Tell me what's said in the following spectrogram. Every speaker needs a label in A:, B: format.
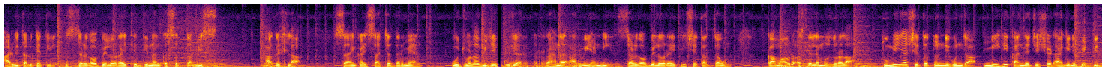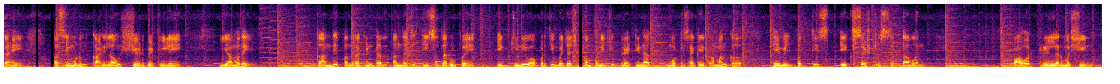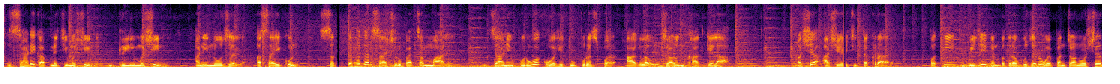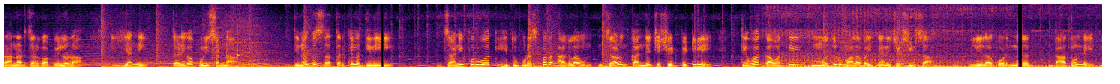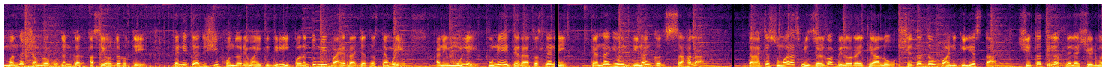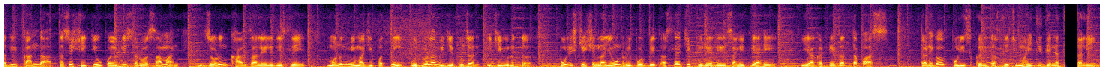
A: आर्वी तालुक्यातील जळगाव बेलोरा येथे दिनांक सत्तावीस ऑगस्टला सायंकाळी सातच्या दरम्यान उज्ज्वला विजय गुजर राहणार आर्वी यांनी जळगाव बेलोरा येथील शेतात जाऊन कामावर असलेल्या मजुराला तुम्ही या शेतातून निघून जा मी हे कांद्याचे शेड आगीने पेटवीत आहे असे म्हणून काडी लावून शेड पेटविले. यामध्ये कांदे पंधरा क्विंटल अंदाजे तीस हजार रुपये. एक जुनी वापरती बजाज कंपनीची प्लॅटिना मोटरसायकल क्रमांक एम एच बत्तीस एकसष्ट सत्तावन्न. पॉवर ट्रिलर मशीन झाडे कापण्याची मशीन ड्रिल मशीन आणि नोझल असा एकूण सत्तर हजार सहाशे रुपयाचा माल जाणीवपूर्वक व हेतुपुरस्पर आग लावून जाळून खाक केला. अशा आशयाची तक्रार पती विजय गणपतराव गुजर वय पंचावन्न वर्ष राहणार जळगाव बेलोरा यांनी तळेगाव पोलिसांना दिनांक सात तारखेला दिली. जाणीवपूर्वक हेतुपुरस्पर आग लावून जाळून कांद्याचे शेड पेटिले तेव्हा गावातील मजूर मालाबाई ज्ञानेश्वर शिरसाम लीला गोड दहातोंडे मंदा शामराव बोधनकर असे हजर होते. त्यांनी त्या दिवशी फोनद्वारे माहिती दिली परंतु मी बाहेर राज्यात असल्यामुळे आणि मुले पुणे येथे राहत असल्याने त्यांना घेऊन दिनांक सहाला दहाच्या सुमारास मी जळगाव बेलोरा येथे आलो. शेतात जाऊन पाहणी केली असता शेतातील असलेल्या शेडमधील कांदा तसेच शेती उपयोगी सर्व सामान जळून खाक झालेले दिसले. म्हणून मी माझी पत्नी उज्ज्वला विजय गुजर हिच्या विरुद्ध पोलीस स्टेशनला येऊन रिपोर्ट देत असल्याचे फिर्यादीने सांगितले आहे. या घटनेचा तपास तळेगाव पोलीस करीत असल्याची माहिती देण्यात आली.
